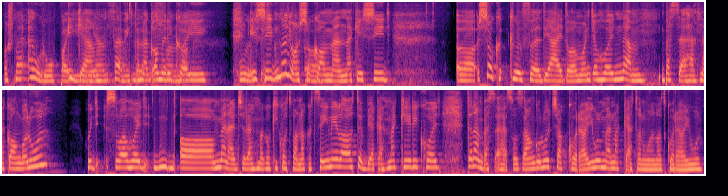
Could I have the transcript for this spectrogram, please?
Most már európai Igen, ilyen felvételek meg amerikai. Úr, és, és így nagyon sokan oh. mennek, és így uh, sok külföldi idol mondja, hogy nem beszélhetnek angolul, hogy szóval, hogy a menedzserek meg, akik ott vannak a cégnél, a többieket megkérik, hogy te nem beszélhetsz hozzá angolul, csak koreaiul, mert meg kell tanulnod koreaiul.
